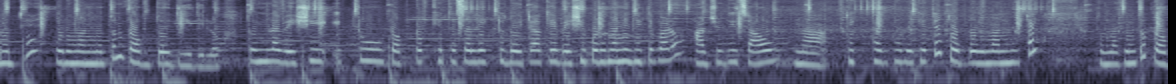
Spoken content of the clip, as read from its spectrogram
মধ্যে পরিমাণ মতন টক দই দিয়ে দিল। তোমরা বেশি একটু টক টক খেতে চাইলে একটু দইটাকে বেশি পরিমাণে দিতে পারো। আর যদি চাও না ঠিকঠাকভাবে খেতে, তো পরিমাণ মতন তোমরা কিন্তু টক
